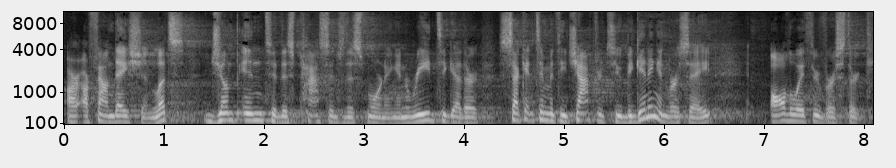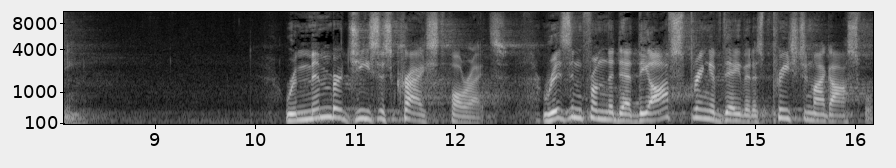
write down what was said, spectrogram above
our, our, foundation, let's jump into this passage this morning and read together 2 Timothy chapter 2, beginning in verse 8, all the way through verse 13. Remember Jesus Christ, Paul writes, risen from the dead, the offspring of David, as preached in my gospel,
